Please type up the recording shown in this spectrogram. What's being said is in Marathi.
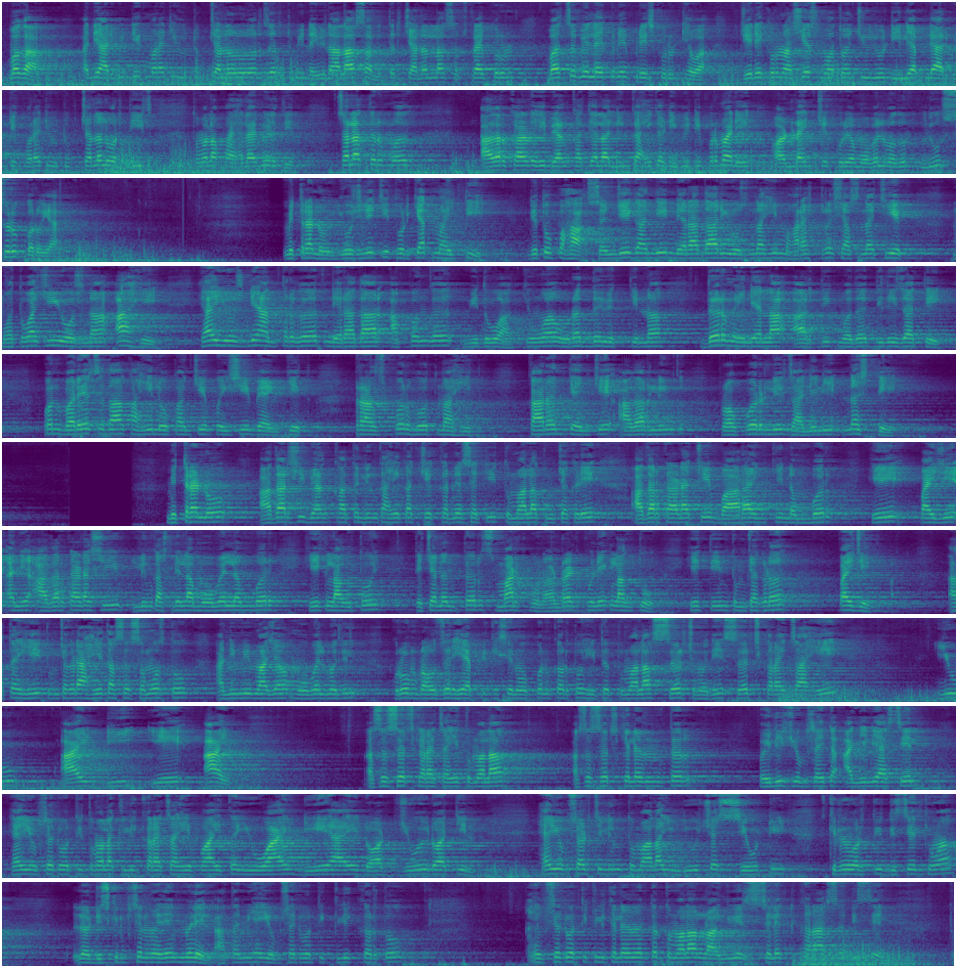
बघा. आणि आर्बिटेक मराठी यूट्यूब चॅनलवर जर तुम्ही नवीन आला असाल तर चॅनलला सबस्क्राईब करून बाजचं बेल आयकॉन प्रेस करून ठेवा. जेणेकरून असेच महत्त्वाचे व्हिडिओ डेली आपल्या आर्बिटेक मराठी यूट्यूब चॅनलवरतीच तुम्हाला पाहायला मिळतील. चला तर मग आधार कार्ड हे बँक खात्याला लिंक आहे का डी बी टीप्रमाणे ऑनलाईन चेक करूया मोबाईलमधून व्हिडिओ सुरू करूया. मित्रांनो योजनेची थोडक्यात माहिती देतो पहा. संजय गांधी निराधार योजना ही महाराष्ट्र शासनाची एक महत्त्वाची योजना आहे. ह्या योजनेअंतर्गत निराधार अपंग विधवा किंवा वृद्ध व्यक्तींना दर महिन्याला आर्थिक मदत दिली जाते. पण बरेचदा काही लोकांचे पैसे बँकेत ट्रान्स्फर होत नाहीत कारण त्यांचे आधार लिंक प्रॉपरली झालेली नसते. मित्रांनो आधारशी बँक खातं लिंक आहे का? चेक करण्यासाठी तुम्हाला तुमच्याकडे आधार कार्डाचे बारा अंकी नंबर हे पाहिजे आणि आधार कार्डाशी लिंक असलेला मोबाईल नंबर हे एक आहे त्याच्यानंतर स्मार्टफोन अँड्रॉईड फोन एक लागतो. हे तीन तुमच्याकडं पाहिजे. आता हे तुमच्याकडे आहेत असं समजतो आणि मी माझ्या मोबाईलमधील क्रोम ब्राउझर हे ॲप्लिकेशन ओपन करतो. इथं तुम्हाला सर्चमध्ये सर्च करायचं आहे. U I D A I असं सर्च करायचं आहे तुम्हाला. असं सर्च केल्यानंतर पहिलीच वेबसाईट आलेली असेल. ह्या वेबसाईटवरती तुम्हाला क्लिक करायचं आहे. पहा इथं U I D A I dot G O dot in ह्या वेबसाईटची लिंक तुम्हाला व्हिडिओच्या शेवटी स्क्रीनवरती दिसेल किंवा डिस्क्रिप्शनमध्ये मिळेल. आता मी ह्या वेबसाईटवरती क्लिक करतो. वेबसाईटवरती क्लिक केल्यानंतर तुम्हाला लँग्वेज सिलेक्ट करा असं दिसेल.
